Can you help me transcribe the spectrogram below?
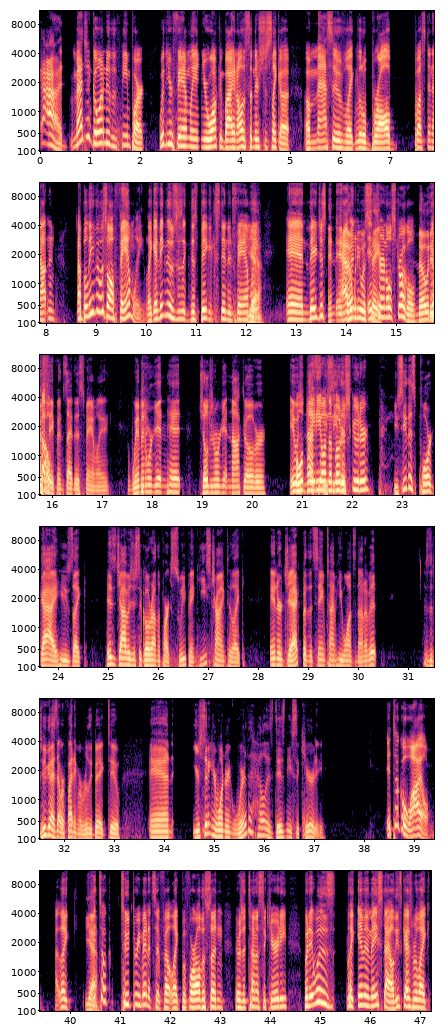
God, imagine going to the theme park with your family and you're walking by, and all of a sudden there's just like a, a massive like little brawl busting out, and I believe it was all family. Like I think there was just, like this big extended family. Yeah. And they just And- and nobody was safe. internal struggle. Nobody No. was safe inside this family. Women were getting hit. Children were getting knocked over. It was Old nuts. lady You on the motor this- scooter. You see this poor guy. He's like, his job is just to go around the park sweeping. He's trying to like interject, but at the same time, he wants none of it. Because the two guys that were fighting were really big too, and you're sitting here wondering where the hell is Disney security? It took a while. Like Yeah. It took two, three minutes, it felt like, before all of a sudden there was a ton of security. But it was like MMA style. These guys were like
